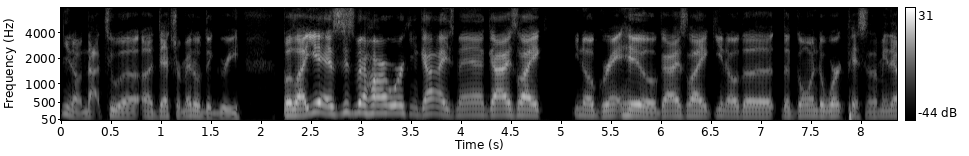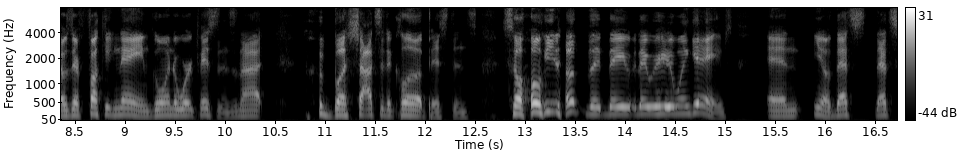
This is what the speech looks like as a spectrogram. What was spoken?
you know, not to a, a detrimental degree. But like, yeah, it's just been hardworking guys, man. Guys like, you know, Grant Hill, guys like, you know, the the going to work Pistons. I mean, that was their fucking name, going to work Pistons, not bust shots at the club Pistons. So, you know, they they, were here to win games. And you know that's that's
